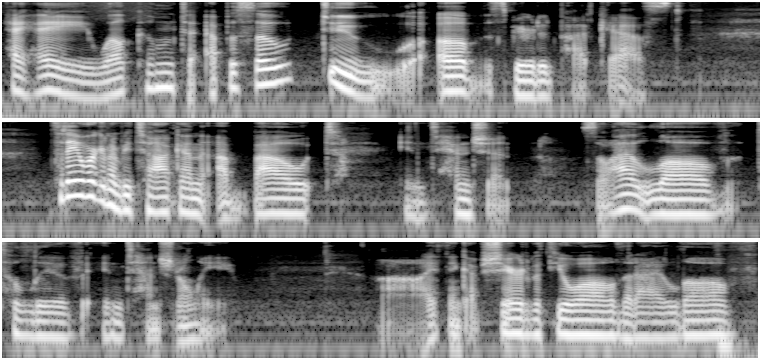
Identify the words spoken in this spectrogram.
Hey, hey, welcome to episode two of the Spirited Podcast. Today we're going to be talking about intention. So I love to live intentionally. Uh, I think I've shared with you all that I love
